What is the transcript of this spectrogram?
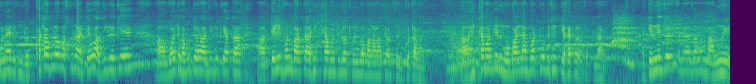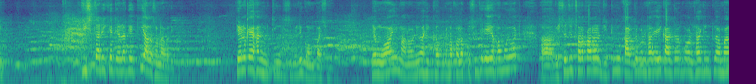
মানে দক্ষতা বোলা বস্তু নাই। তেওঁ আজিলৈকে মইতো ভাবোঁ তেওঁ আজিলৈকে এটা টেলিফোন বাৰ্তা শিক্ষামন্ত্ৰীৰ লগত কৰিব পৰা নাই তেওঁৰ যোগ্যতা নাই। শিক্ষামন্ত্ৰীৰ মোবাইল নম্বৰটোও ঠিক তেখেতৰ হাতত নাই। তেনেজন এজন মানুহে ত্ৰিছ তাৰিখে তেওঁলোকে কি আলোচনা কৰিব? তেওঁলোকে এখন মিটিং দিছে বুলি গম পাইছোঁ। যে মই মাননীয় শিক্ষকসকলক কৈছোঁ যে এই সময়ত বিশ্বজিৎ চৰকাৰৰ যিটো কাৰ্যপন্থা এই কাৰ্যপন্থা কিন্তু আমাৰ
